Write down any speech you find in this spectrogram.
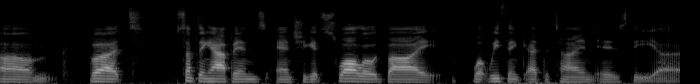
Um, but something happens and she gets swallowed by what we think at the time is the uh,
